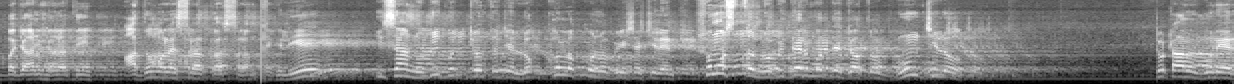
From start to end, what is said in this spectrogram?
আব্বাজান হজরতি আদম আলাইসালাম থেকে নিয়ে ঈসা নবী পর্যন্ত যে লক্ষ লক্ষ নবী এসেছিলেন, সমস্ত নবীদের মধ্যে যত গুণ ছিল, টোটাল গুণের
